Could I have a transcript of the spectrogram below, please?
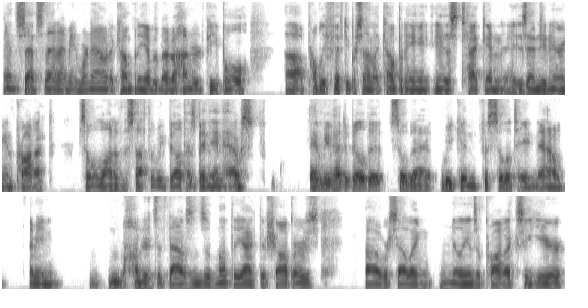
And since then, I mean, we're now at a company of about 100 people. Uh, probably 50% of the company is tech and is engineering and product. So a lot of the stuff that we built has been in house. And we've had to build it so that we can facilitate now. I mean, hundreds of thousands of monthly active shoppers. Uh, we're selling millions of products a year.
